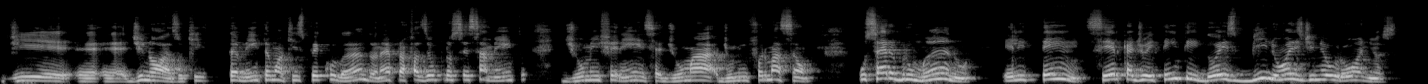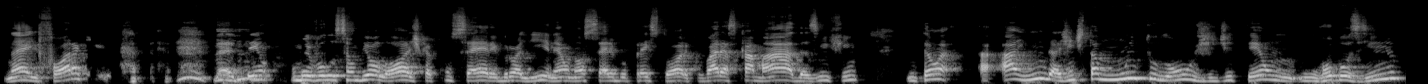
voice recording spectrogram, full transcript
de, é, é de nós, o que também estamos aqui especulando, né, para fazer o processamento de uma inferência, de uma, de uma informação. O cérebro humano, ele tem cerca de 82 bilhões de neurônios, né? E fora que né, uhum. tem uma evolução biológica com o cérebro ali, né? O nosso cérebro pré-histórico, várias camadas, enfim. Então, a, ainda a gente está muito longe de ter um, um robozinho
